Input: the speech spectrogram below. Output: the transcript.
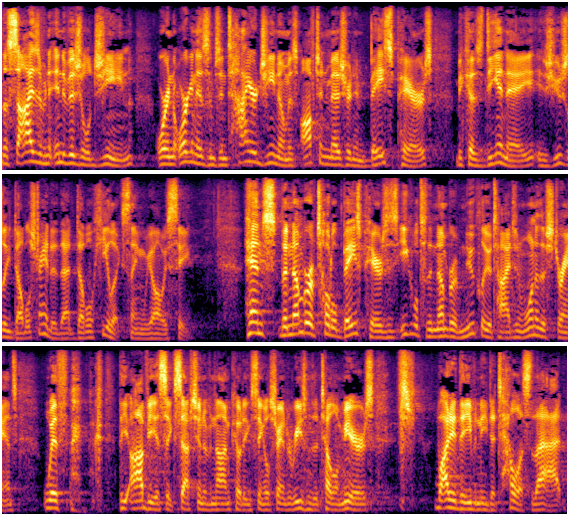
the size of an individual gene or an organism's entire genome is often measured in base pairs because DNA is usually double stranded, that double helix thing we always see. Hence, the number of total base pairs is equal to the number of nucleotides in one of the strands, with the obvious exception of non coding single stranded regions of telomeres. Why did they even need to tell us that?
